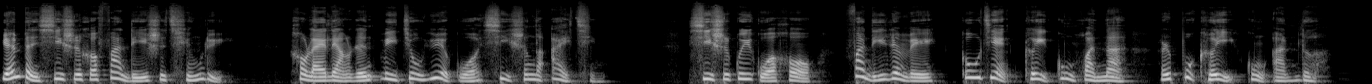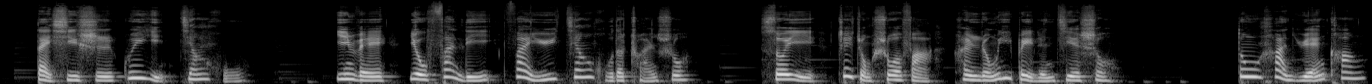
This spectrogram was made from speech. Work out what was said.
原本西施和范蠡是情侣，后来两人为救越国牺牲了爱情。西施归国后，范蠡认为勾践可以共患难。而不可以共安乐，待西施归隐江湖，因为有范蠡泛于江湖的传说，所以这种说法很容易被人接受。东汉元康《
